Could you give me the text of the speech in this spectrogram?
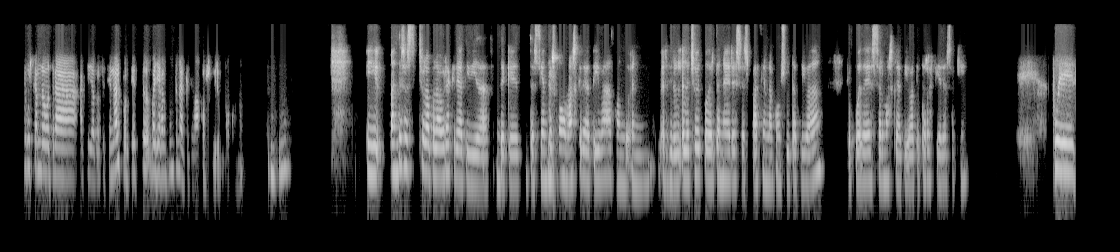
buscando otra actividad profesional porque esto va a llegar a un punto en el que te va a consumir un poco, ¿no? Y antes has dicho la palabra creatividad, de que te sientes mm. como más creativa cuando, en, es decir, el, hecho de poder tener ese espacio en la consulta privada, que puedes ser más creativa. ¿A qué te refieres aquí? Pues,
